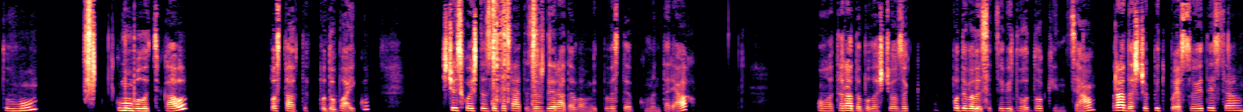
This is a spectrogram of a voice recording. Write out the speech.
Тому, кому було цікаво, поставте вподобайку. Щось хочете запитати, завжди рада вам відповісти в коментарях. От, Рада була, що подивилися це відео до кінця. Рада, що підписуєтеся,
